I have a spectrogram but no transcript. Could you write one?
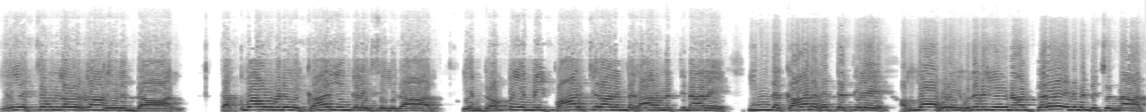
இரையச்சமுள்ளவர்களாக இருந்தால் தக்வாவுடைய காரியங்களை செய்தால் என் ரப்பு என்னை பார்க்கிறான் என்ற காரணத்தினாலே இந்த காலகட்டத்திலே அல்லாஹுடைய உதவியை நான் பெற வேண்டும் என்று சொன்னார்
